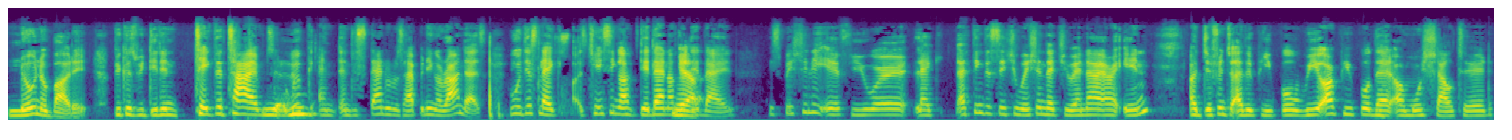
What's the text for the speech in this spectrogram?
known about it because we didn't take the time to Yeah. look and understand what was happening around us. We were just like chasing off deadline after Yeah. deadline. Especially if you were like, I think the situation that you and I are in are different to other people. We are people that are more sheltered.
